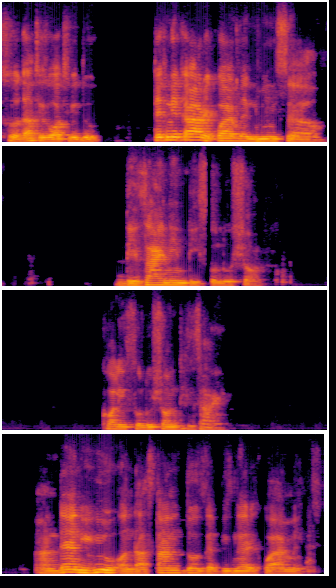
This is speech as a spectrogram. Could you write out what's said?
So that is what we do. Technical requirement means uh, designing the solution. Call it solution design. And then you understand those business requirements.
